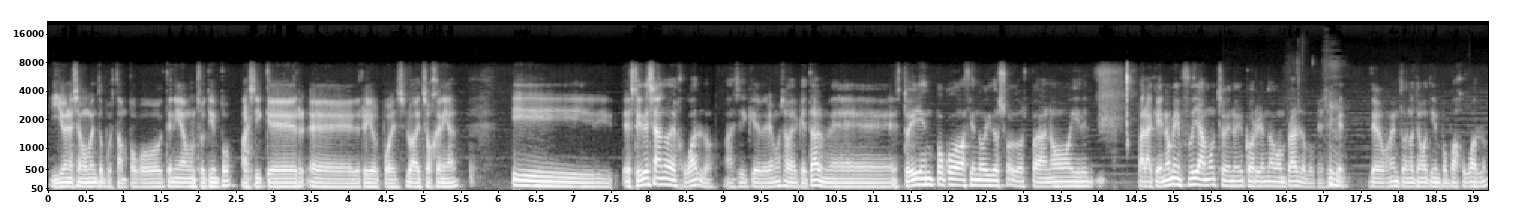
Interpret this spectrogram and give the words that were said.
Y yo en ese momento pues tampoco tenía mucho tiempo. Así que eh, Río pues lo ha hecho genial. Y estoy deseando de jugarlo, así que veremos a ver qué tal. Me estoy un poco haciendo oídos sordos para no ir, para que no me influya mucho y no ir corriendo a comprarlo, porque sé que hmm. de momento no tengo tiempo para jugarlo.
